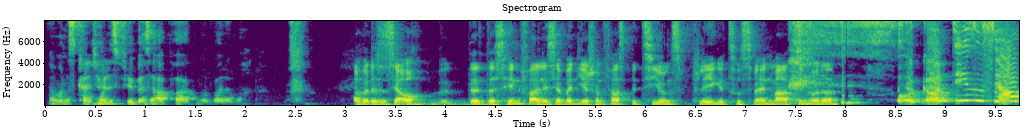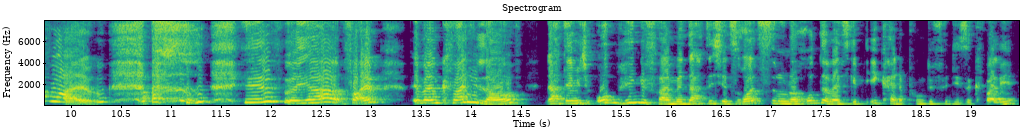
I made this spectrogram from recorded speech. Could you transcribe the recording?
Und das kann ich halt jetzt viel besser abhaken und weitermachen. Aber das ist ja auch, das Hinfallen ist ja bei dir schon fast Beziehungspflege zu Sven Martin, oder? oh Gott, dieses Jahr vor allem. Hilfe, ja. Vor allem in meinem Quali-Lauf, nachdem ich oben hingefallen bin, dachte ich, jetzt rollst du nur noch runter, weil es gibt eh keine Punkte für diese Quali.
